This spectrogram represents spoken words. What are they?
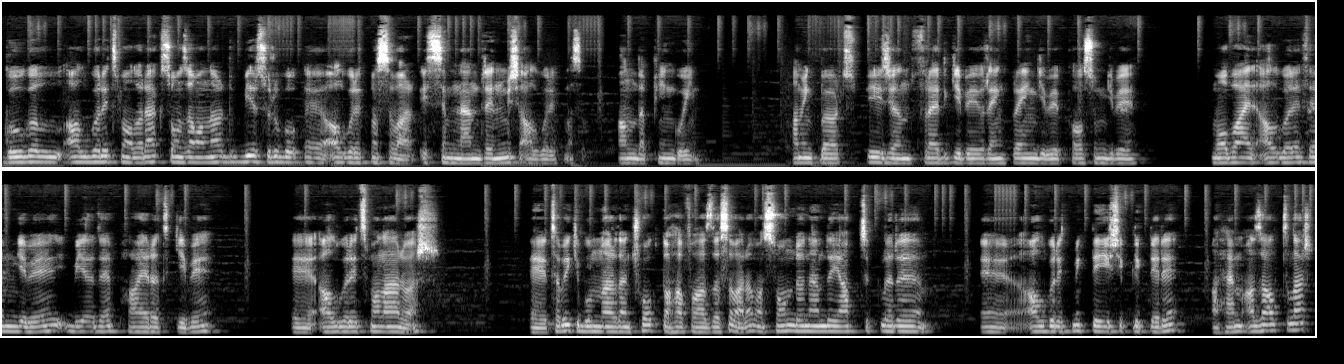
Google algoritma olarak son zamanlarda bir sürü e, algoritması var. İsimlendirilmiş algoritması. Panda, Penguin, Hummingbird, Pigeon, Fred gibi, RankBrain gibi, Possum gibi, Mobile algoritm gibi, bir de Pirate gibi e, algoritmalar var. E, tabii ki bunlardan çok daha fazlası var ama son dönemde yaptıkları e, algoritmik değişiklikleri hem azalttılar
